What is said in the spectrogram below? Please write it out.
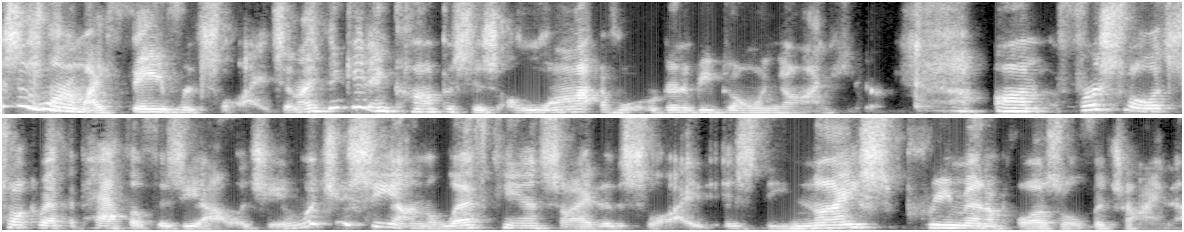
This is one of my favorite slides, and I think it encompasses a lot of what we're going to be going on here. Um, first of all, let's talk about the pathophysiology. And what you see on the left-hand side of the slide is the nice premenopausal vagina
